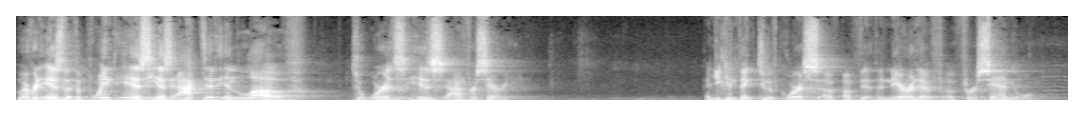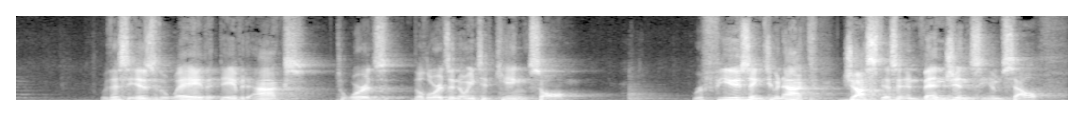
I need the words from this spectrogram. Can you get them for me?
Whoever it is, that the point is, he has acted in love towards his adversary. And you can think, too, of course, of, of the, the narrative of 1 Samuel, where this is the way that David acts towards the Lord's anointed king, Saul, refusing to enact justice and vengeance himself,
